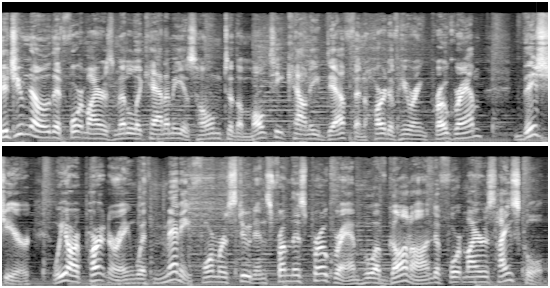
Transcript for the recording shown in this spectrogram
Did you know that Fort Myers Middle Academy is home to the Multi County Deaf and Hard of Hearing program? This year, we are partnering with many former students from this program who have gone on to Fort Myers High School.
